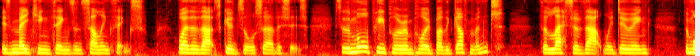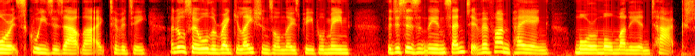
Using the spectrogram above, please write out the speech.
is making things and selling things, whether that's goods or services. So the more people are employed by the government, the less of that we're doing, the more it squeezes out that activity. And also, all the regulations on those people mean there just isn't the incentive. If I'm paying more and more money in tax,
